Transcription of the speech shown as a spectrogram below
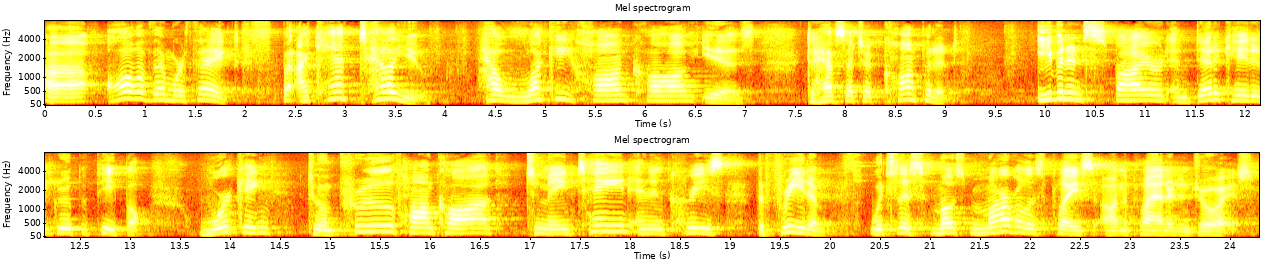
uh, all of them were thanked. But I can't tell you how lucky Hong Kong is to have such a competent, even inspired and dedicated group of people working to improve Hong Kong, to maintain and increase the freedom which this most marvelous place on the planet enjoys.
